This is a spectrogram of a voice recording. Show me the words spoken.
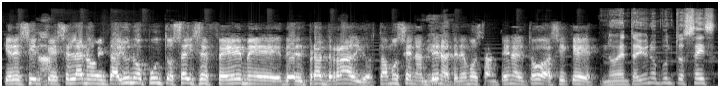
Quiere decir que ah. es la 91.6 FM del Prat Radio. Estamos en antena, tenemos antena y todo, así que... 91.6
